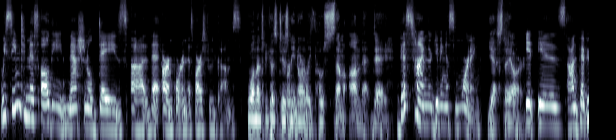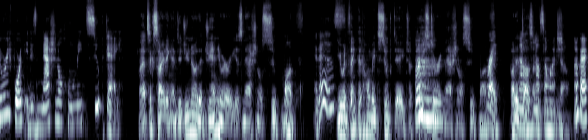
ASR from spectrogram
We seem to miss all the national days uh, that are important as far as food comes. Well, that's because Disney normally posts them on that day. This time they're giving us some warning. Yes, they are. It is on February 4th, it is National Homemade Soup Day. That's exciting. And did you know that January is National Soup Month? It is. You would think that Homemade Soup Day took place during National Soup Month. Right. But it no, doesn't. Not so much. No. Okay.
